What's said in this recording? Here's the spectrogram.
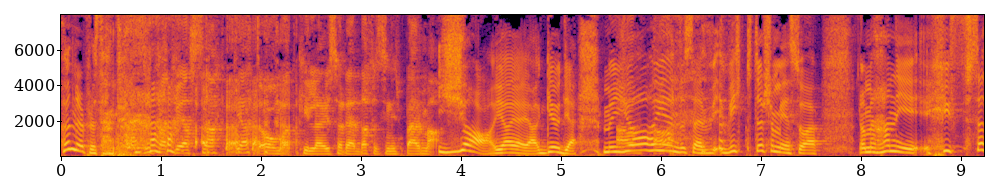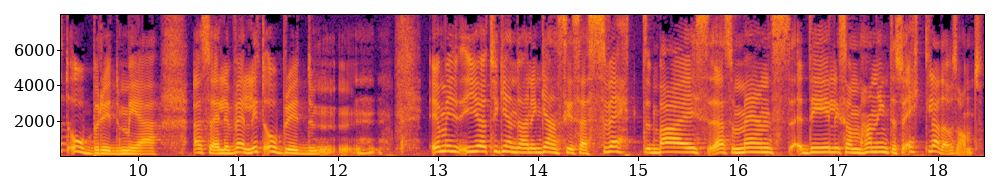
100 procent. För att vi har snackat om att killar är så rädda för sin sperma. Ja, ja, ja, ja, gud ja. Men jag har ju ändå så här, Viktor som är så, ja men han är hyfsat obrydd med, alltså eller väldigt obrydd, ja men jag tycker ändå han är ganska så här svett, bajs, alltså mens, det är liksom, han är inte så äcklad av sånt.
